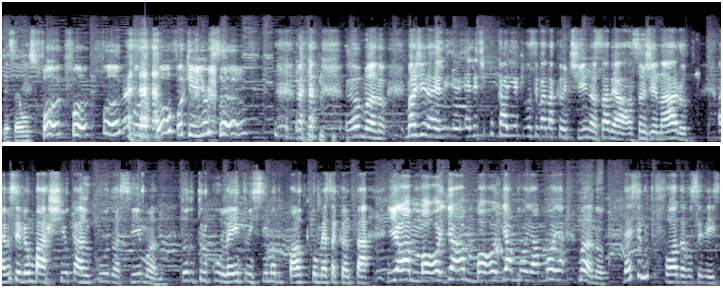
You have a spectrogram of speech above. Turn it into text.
Ia sair uns fuck, fuck, fuck, fuck, go fuck yourself. é, mano, imagina, ele, ele é tipo o carinha que você vai na cantina, sabe? A San Genaro. Aí você vê um baixinho carrancudo assim, mano, todo truculento em cima do palco que começa a cantar Yamo, Yamo, Yamo, Yamo, Mano, deve ser muito foda você ver isso.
